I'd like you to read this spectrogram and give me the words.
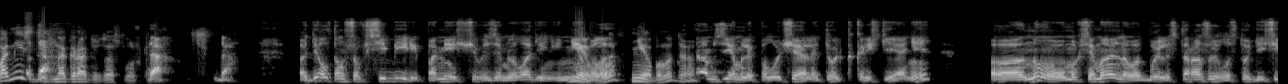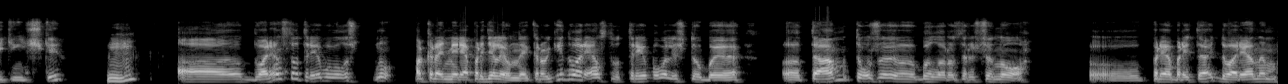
поместье да. в награду за службу? Да, да. Дело в том, что в Сибири помещичьего землевладения не, не было. было. Не было, да. Там земли получали только крестьяне. А, ну, максимально вот были старожилы 110-нички. Угу. А дворянство требовало, ну, по крайней мере, определенные круги дворянства требовали, чтобы а, там тоже было разрешено приобретать дворянам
